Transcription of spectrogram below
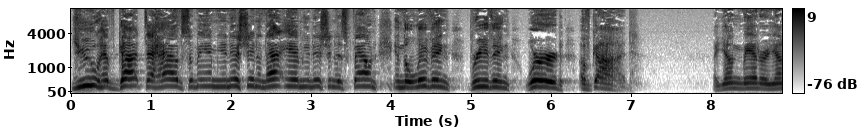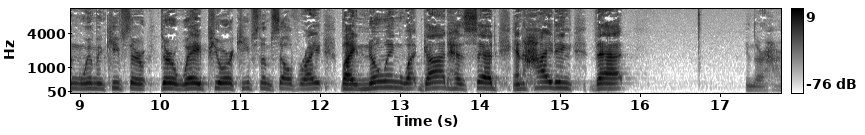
You have got to have some ammunition, and that ammunition is found in the living, breathing word of God. A young man or a young woman keeps their, their way pure, keeps themselves right by knowing what God has said and hiding that in their heart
